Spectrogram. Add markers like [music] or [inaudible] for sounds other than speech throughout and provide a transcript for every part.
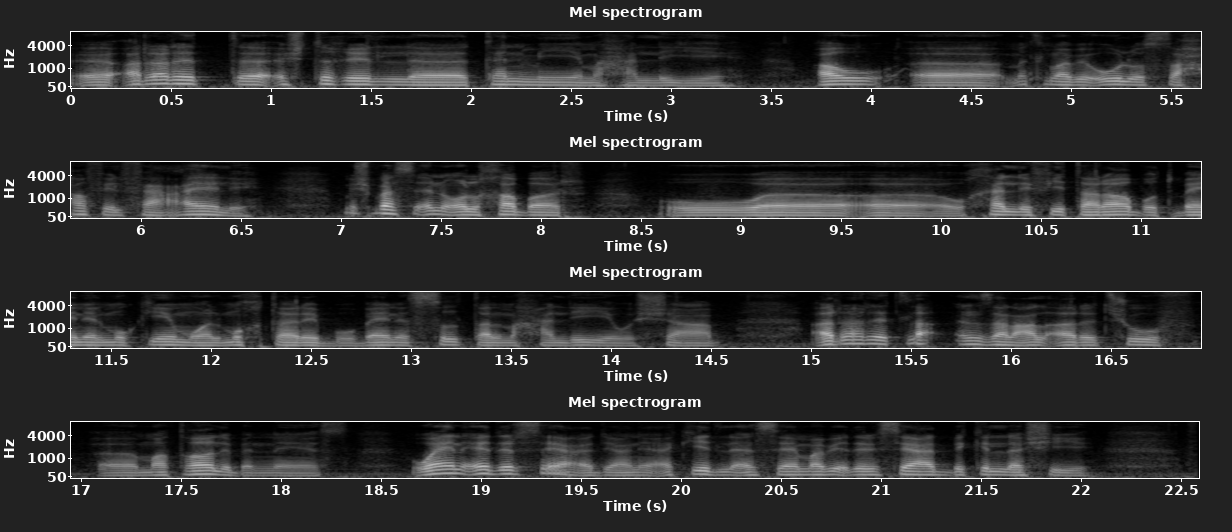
آه، قررت اشتغل تنمية محلية أو آه، مثل ما بيقولوا الصحافة الفعالة مش بس انقل خبر آه، وخلي في ترابط بين المقيم والمغترب وبين السلطة المحلية والشعب. قررت لا انزل على الأرض شوف مطالب الناس. وين قادر ساعد يعني أكيد الإنسان ما بيقدر يساعد بكل شيء.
